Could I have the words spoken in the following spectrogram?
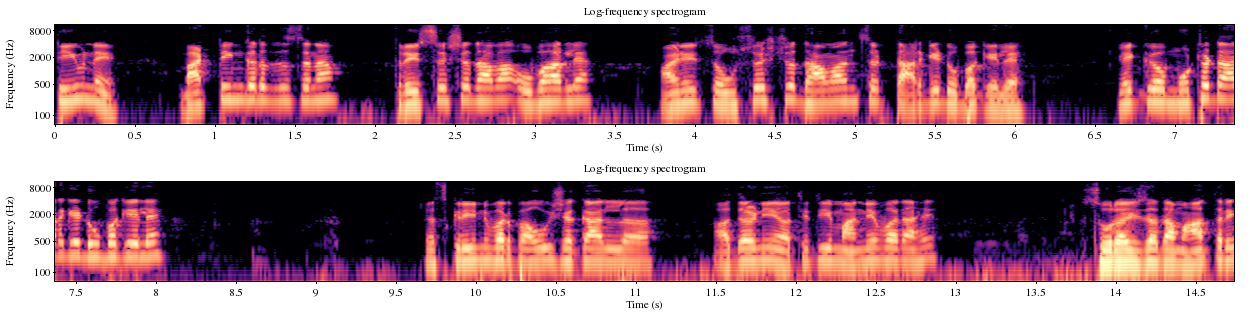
टीमने बॅटिंग करत असताना त्रेसष्ट धावा उभारल्या आणि चौसष्ट धावांचं टार्गेट उभं केलंय. एक मोठं टार्गेट उभं केलंय. या स्क्रीनवर पाहू शकाल आदरणीय अतिथी मान्यवर आहे. सूरजदादा म्हात्रे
